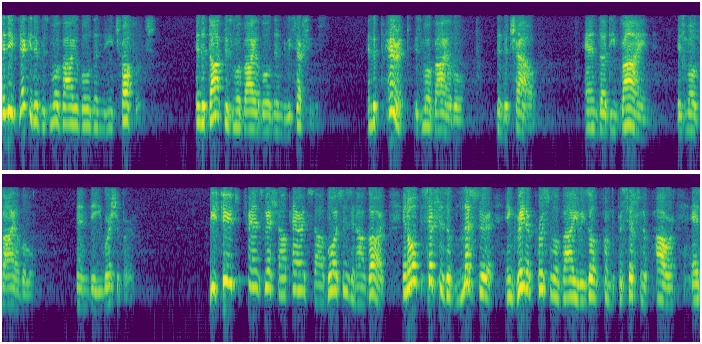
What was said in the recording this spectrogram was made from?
And the executive is more valuable than the chauffeurs. And the doctor is more valuable than the receptionist. And the parent is more valuable than the child. And the divine is more valuable than the worshiper. We fear to transgress our parents, our bosses, and our God. And all perceptions of lesser and greater personal value result from the perception of power as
